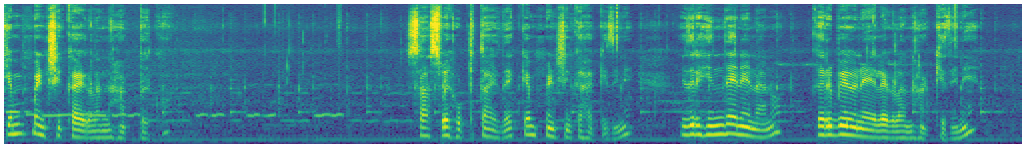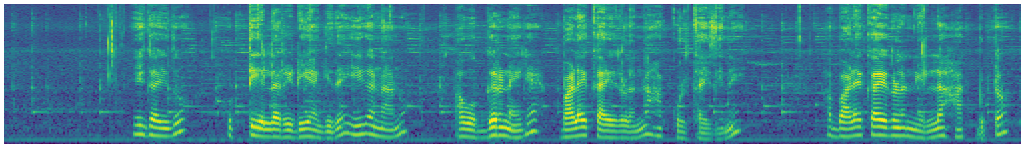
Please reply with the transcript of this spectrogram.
ಕೆಂಪು ಮೆಣಸಿನ್ಕಾಯಿಗಳನ್ನು ಹಾಕಬೇಕು. ಸಾಸಿವೆ ಹುಟ್ಟುತ್ತಾ ಇದೆ, ಕೆಂಪು ಮೆಣಸಿನ್ಕಾಯಿ ಹಾಕಿದ್ದೀನಿ. ಇದರ ಹಿಂದೆಯೇ ನಾನು ಕರಿಬೇವಿನ ಎಲೆಗಳನ್ನು ಹಾಕಿದ್ದೀನಿ. ಈಗ ಇದು ಹುಟ್ಟಿ ಎಲ್ಲ ರೆಡಿಯಾಗಿದೆ ಈಗ ನಾನು ಆ ಒಗ್ಗರಣೆಗೆ ಬಾಳೆಕಾಯಿಗಳನ್ನು ಹಾಕ್ಕೊಳ್ತಾ ಇದ್ದೀನಿ. ಆ ಬಾಳೆಕಾಯಿಗಳನ್ನೆಲ್ಲ ಹಾಕಿಬಿಟ್ಟು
